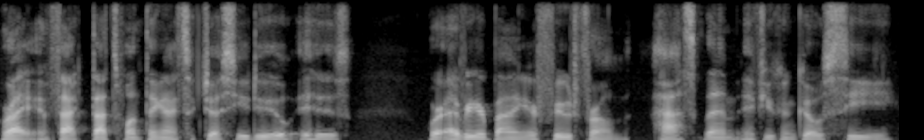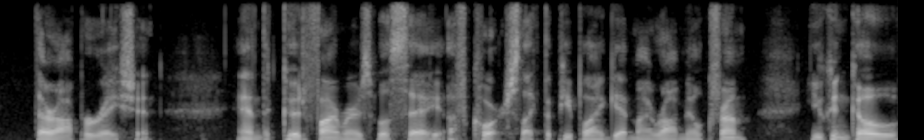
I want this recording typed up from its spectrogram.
Right. In fact, that's one thing I suggest you do is wherever you're buying your food from, ask them if you can go see their operation. And the good farmers will say, of course, like the people I get my raw milk from, you can go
